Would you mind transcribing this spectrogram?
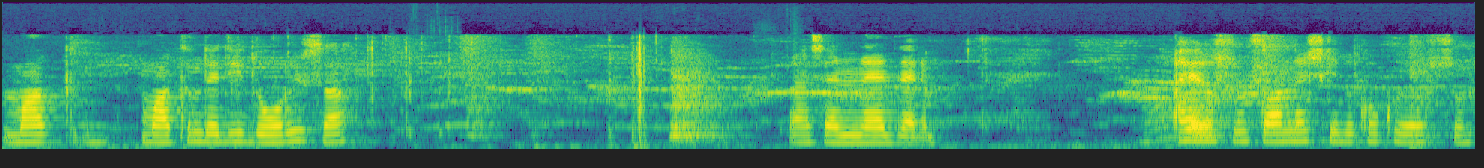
Mark Mark'ın dediği doğruysa ben seni ne derim? Hayır olsun şu an leş gibi kokuyorsun.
